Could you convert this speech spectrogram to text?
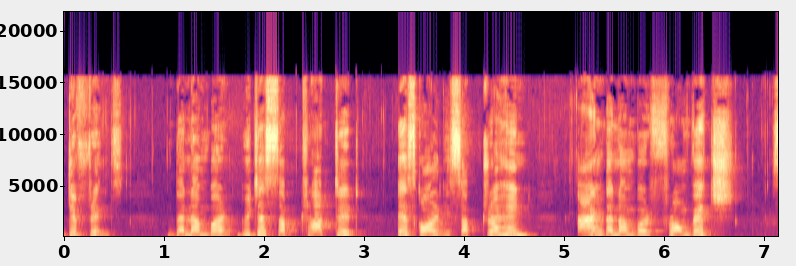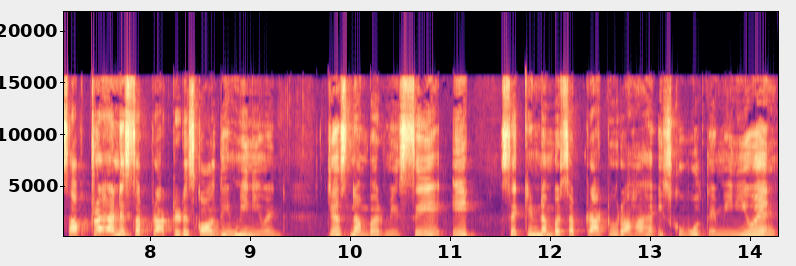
difference the number which is subtracted is called the subtrahend and the number from which subtrahend is subtracted is called the minuend जिस नंबर में से एक सेकेंड नंबर सब्ट्रैक्ट हो रहा है, इसको बोलते हैं मीन्यूएंड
